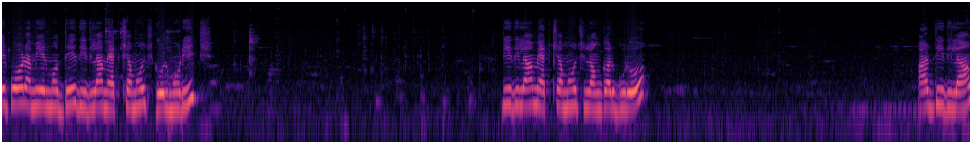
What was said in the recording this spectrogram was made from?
এরপর আমি এর মধ্যে দিয়ে দিলাম এক চামচ গোলমরিচ। দিয়ে দিলাম এক চামচ লঙ্কার গুঁড়ো। আর দিয়ে দিলাম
